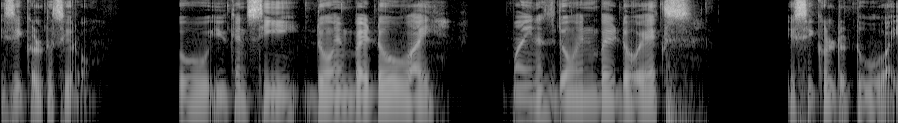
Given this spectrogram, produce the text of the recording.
is equal to 0. So you can see dou m by dou y minus dou n by dou x is equal to 2y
